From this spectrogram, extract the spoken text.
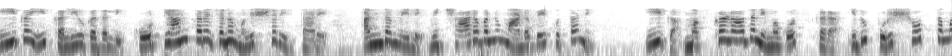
ಈಗ ಈ ಕಲಿಯುಗದಲ್ಲಿ ಕೋಟ್ಯಾಂತರ ಜನ ಮನುಷ್ಯರಿದ್ದಾರೆ. ಅಂದ ಮೇಲೆ ವಿಚಾರವನ್ನು ಮಾಡಬೇಕು ತಾನೆ. ಈಗ ಮಕ್ಕಳಾದ ನಿಮಗೋಸ್ಕರ ಇದು ಪುರುಷೋತ್ತಮ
